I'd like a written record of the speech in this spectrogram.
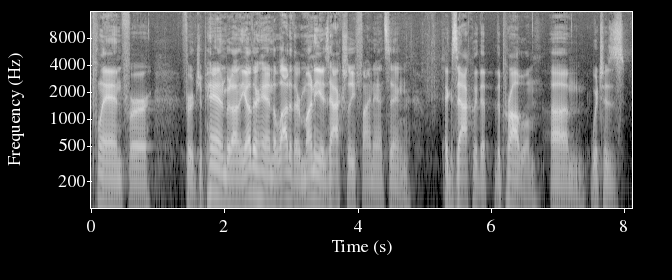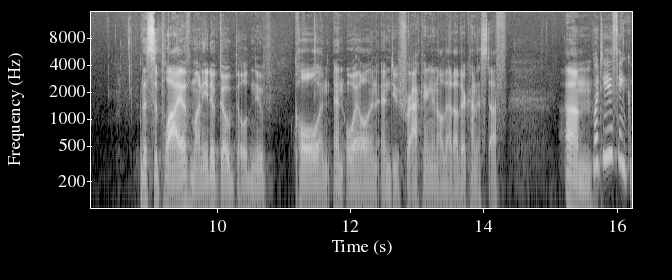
plan for for Japan, but on the other hand, a lot of their money is actually financing exactly the, the problem, um, which is the supply of money to go build new coal and, and oil and, and do fracking and all that other kind of stuff. Um, what do you think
